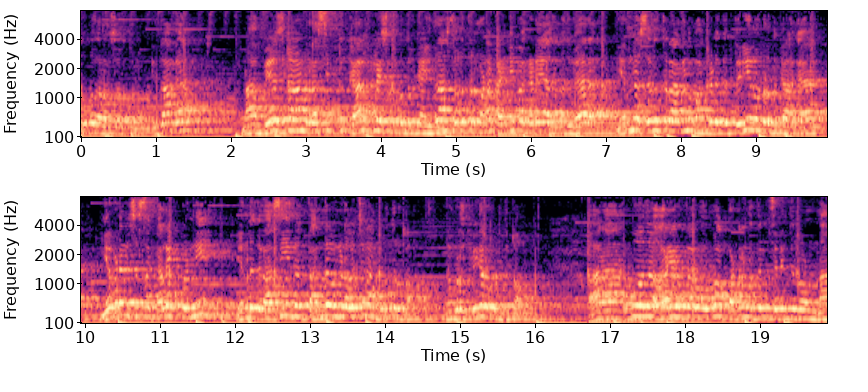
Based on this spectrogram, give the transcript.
கூடுதலாக செலுத்தணும். இதாங்க நான் பேஸ்ட் ஆன் ரெசிப்ட் கால்குலேஷன் கொடுத்துருக்கேன். இதுதான் செலுத்துறோம்னா கண்டிப்பாக கிடையாது. அது வேற. என்ன செலுத்துறாங்கன்னு மக்களுக்கு தெரியணுன்றதுக்காக எவிடன்சஸை கலெக்ட் பண்ணி எங்களுக்கு ரசீது தந்தவங்களை வச்சு நான் கொடுத்துருக்கோம். உங்களுக்கு ஃபிகர் கொடுத்துட்டோம். ஆனால் அப்போது ஆயிரத்தி அறுநூறுவா பட்டணத்தில் செலுத்துறோம்னா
